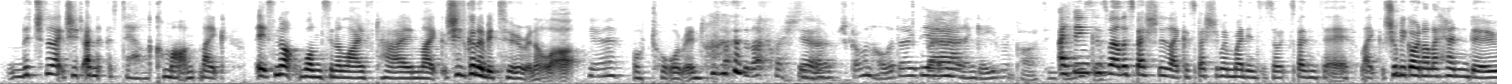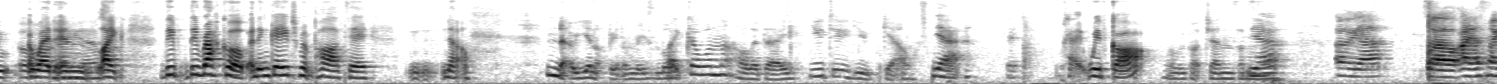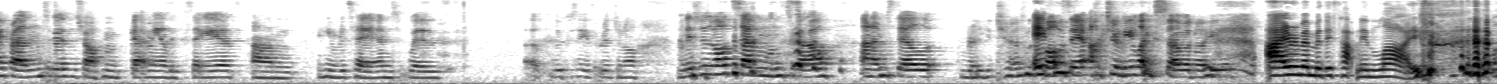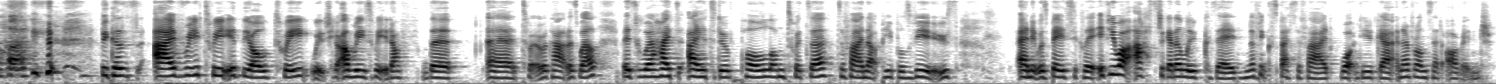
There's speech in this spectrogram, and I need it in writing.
literally, like she and Adele, come on, like. It's not once in a lifetime. Like she's gonna be touring a lot Yeah. or touring. Back to that question Yeah. though. Just go on holiday. Yeah. Yeah. An engagement party. I think as well, especially like especially when weddings are so expensive. Like, she'll be going on a hen do Oh, a wedding. yeah. Like, they they rack up an engagement party. No. No, you're not being unreasonable. Like- go on that holiday. You do you, gal. Yeah. Okay, we've got. Well, we've got Jen's on Yeah. there. Oh yeah. So I asked my friend to go to the shop and get me a Lucozade, and he returned with a Lucozade original. And this was about seven months ago, and I'm still raging If- about it. Actually, like so annoyed. I remember this happening live Like, because I've retweeted the old tweet, which I retweeted off the uh, Twitter account as well. Basically, where I to, I had to do a poll on Twitter to find out people's views. And it was basically, if you are asked to get a Lucozade, nothing specified, what do you get? And everyone said orange.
